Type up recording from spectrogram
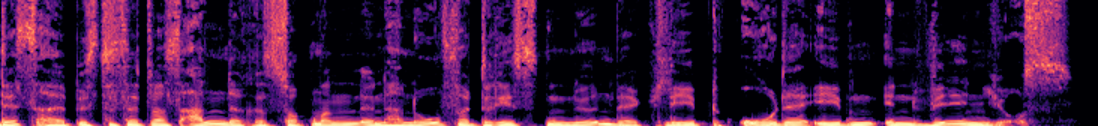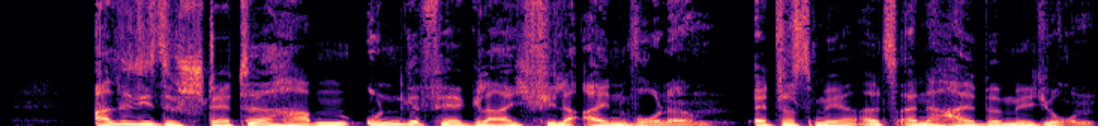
Deshalb ist es etwas anderes, ob man in Hannover, Dresden, Nürnberg lebt oder eben in Vilnius. Alle diese Städte haben ungefähr gleich viele Einwohner, etwas mehr als eine halbe Million.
